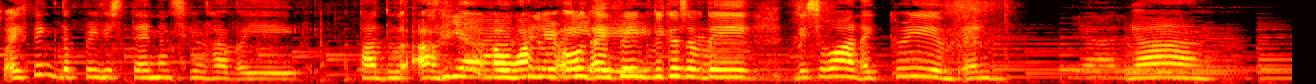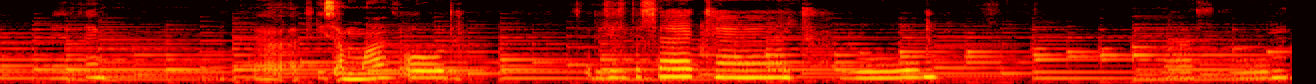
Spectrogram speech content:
So, I think the previous tenants here have a toddler, uh, Yeah, a one-year-old, I think, because of the this one, a crib, and Yeah. Yeah. I think uh, at least a month old. So this is the second room, bathroom,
